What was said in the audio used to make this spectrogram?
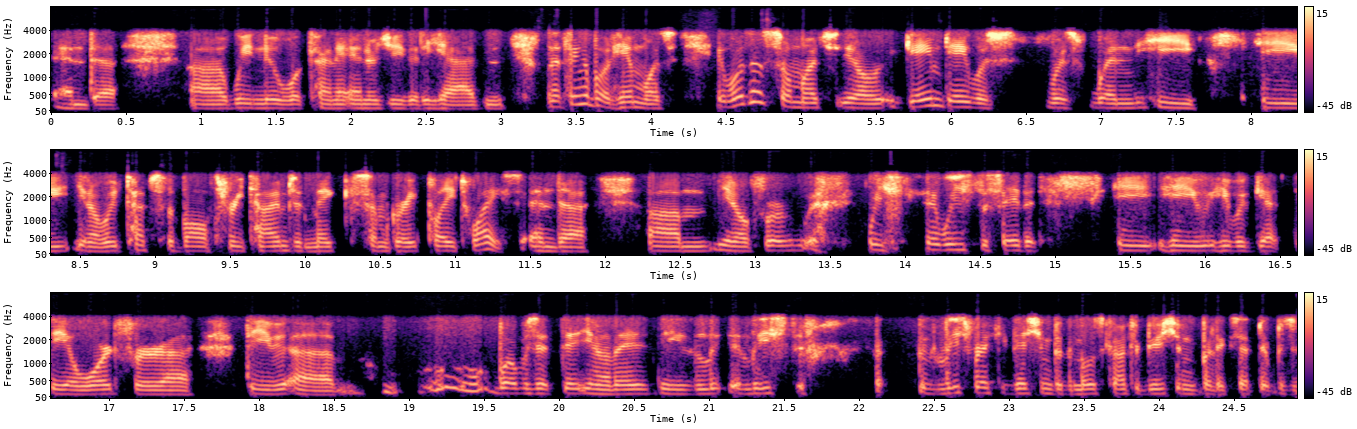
and uh, uh, we knew what kind of energy that he had. And the thing about him was, it wasn't so much, you know, game day was was when he he you know we touched the ball three times and make some great play twice. And uh um you know for we we used to say that he he he would get the award for uh the um what was it the you know the the at least the least recognition but the most contribution, but except it was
